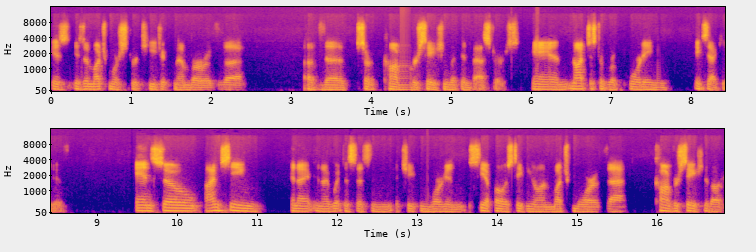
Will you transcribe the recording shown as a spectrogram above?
is is a much more strategic member of the of the sort of conversation with investors and not just a reporting executive. And so I'm seeing, and I and I witnessed this in JP Morgan, CFO is taking on much more of that conversation about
